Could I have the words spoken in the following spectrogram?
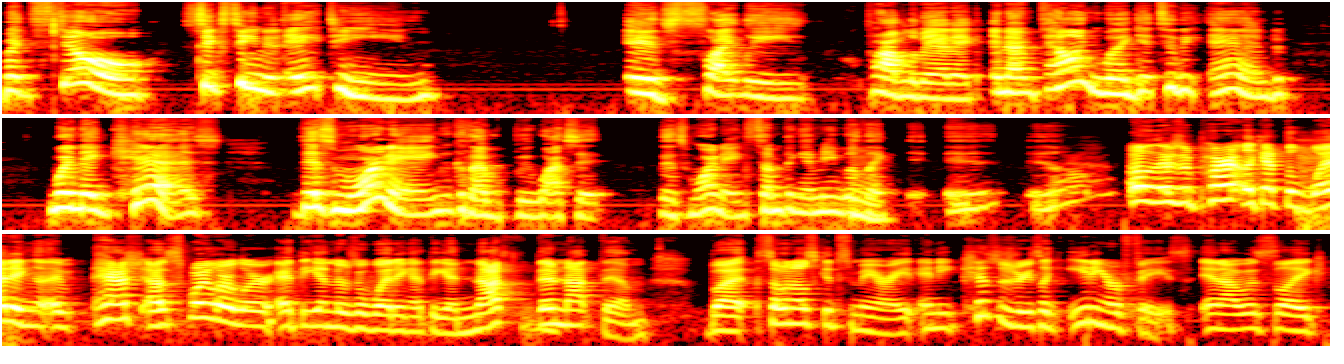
but still 16 and 18 is slightly problematic. And I'm telling you, when they get to the end, when they kiss this morning, because I we watched it this morning, something in me was Mm. like, "Eh, eh, Oh, there's a part like at the wedding. Uh, hash, uh, spoiler alert! At the end, there's a wedding. At the end, not they're not them, but someone else gets married, and he kisses her. He's like eating her face, and I was like,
